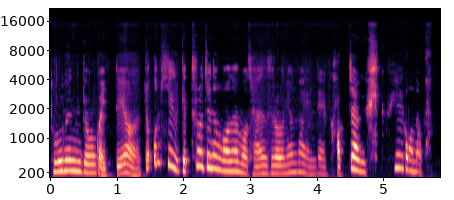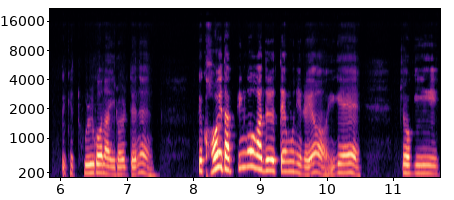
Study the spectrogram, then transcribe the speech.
도는 경우가 있대요. 조금씩 이렇게 틀어지는 거는 뭐 자연스러운 현상인데 갑자기 휙 휘거나 확 이렇게 돌거나 이럴 때는 거의 다 핑거가드 때문이래요. 이게 저기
